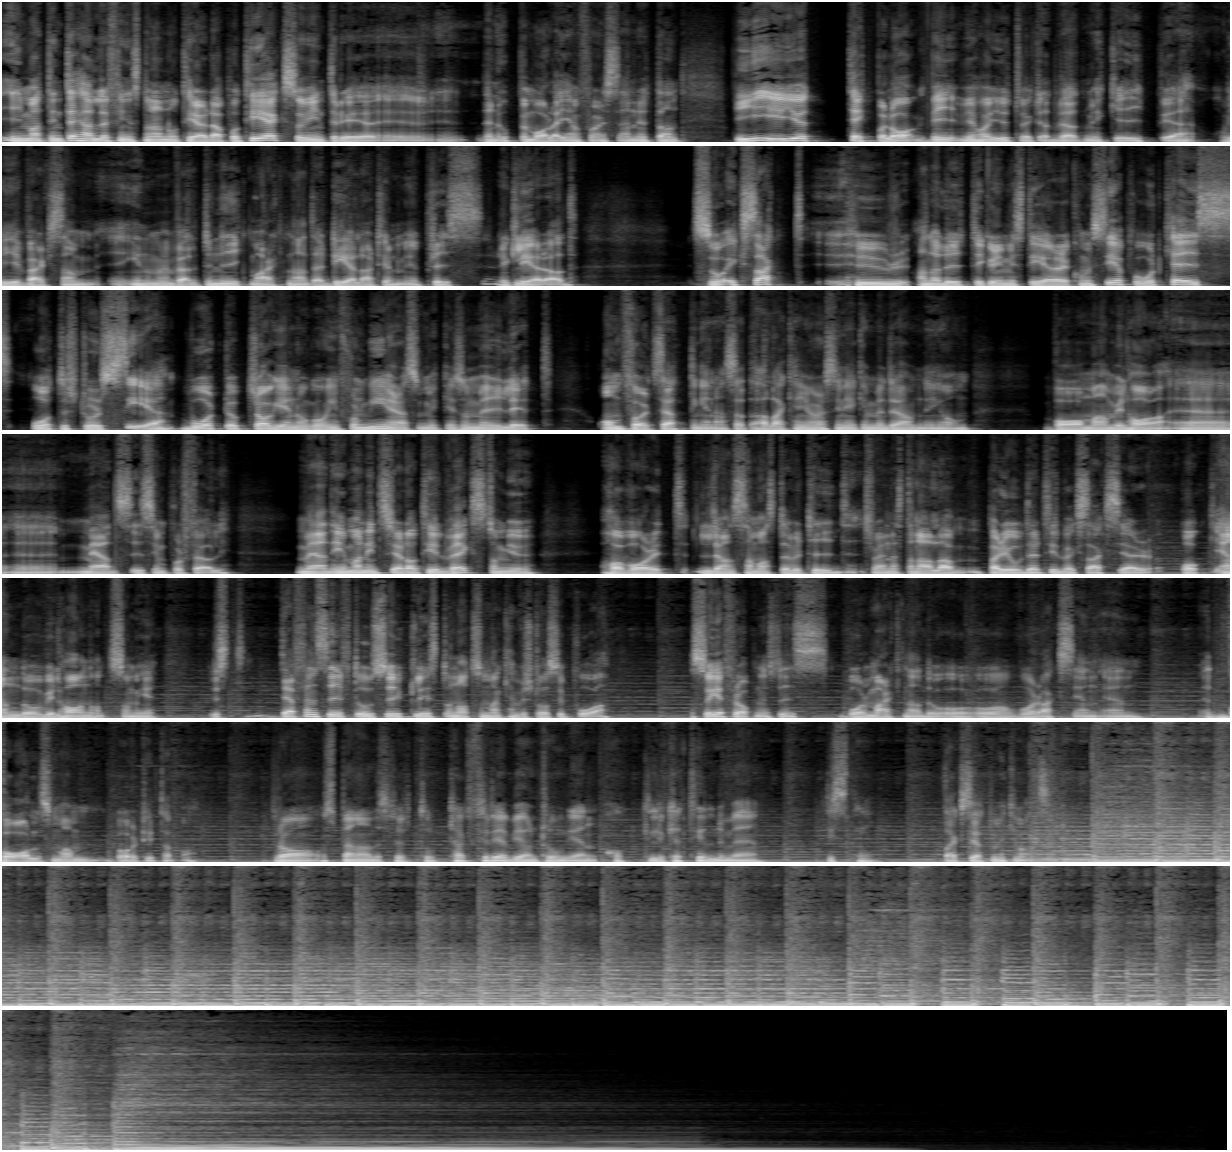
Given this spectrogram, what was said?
I och med att det inte heller finns några noterade apotek så är inte det eh, den uppenbara jämförelsen, utan vi är ju ett techbolag. Vi, vi har utvecklat väldigt mycket IP och vi är verksam inom en väldigt unik marknad där delar till och med är prisreglerad. Så exakt hur analytiker och investerare kommer se på vårt case återstår att se. Vårt uppdrag är nog att informera så mycket som möjligt om förutsättningarna så att alla kan göra sin egen bedömning om vad man vill ha eh, eh, med i sin portfölj. Men är man intresserad av tillväxt som ju har varit lönsammast över tid, tror jag nästan alla perioder, tillväxtaktier och ändå vill ha något som är just defensivt, ocykliskt och något som man kan förstå sig på, så är förhoppningsvis vår marknad och, och vår aktie en, ett val som man bör titta på. Bra och spännande slutord. Tack för det Björn Thorngren och lycka till nu med listningen. Tack så jättemycket Mats.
